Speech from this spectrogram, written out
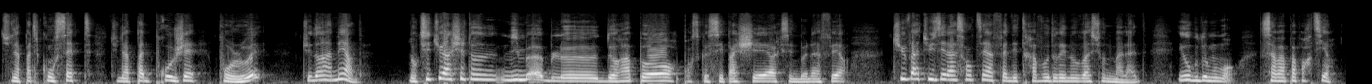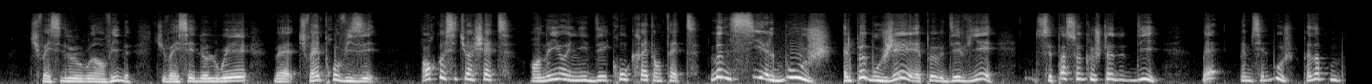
tu n'as pas de concept, tu n'as pas de projet pour louer, tu es dans la merde. Donc, si tu achètes un immeuble euh, de rapport parce que c'est pas cher, que c'est une bonne affaire, tu vas utiliser la santé à faire des travaux de rénovation de malade. Et au bout d'un moment, ça va pas partir. Tu vas essayer de le louer en vide, tu vas essayer de le louer, mais tu vas improviser. Or que si tu achètes en ayant une idée concrète en tête, même si elle bouge, elle peut bouger, elle peut dévier, c'est pas ce que je te dis, mais même si elle bouge. Par exemple,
